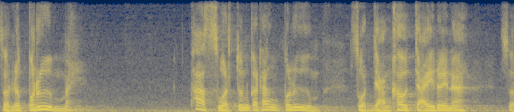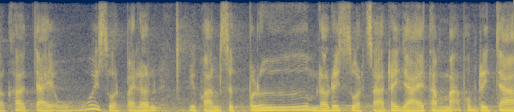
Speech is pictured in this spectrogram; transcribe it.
สวดแล้วปลื้มไหมถ้าสวดจนกระทั่งปลื้มสวดอย่างเข้าใจด้วยนะสวดเข้าใจโอ้ยสวดไปแล้วมีความสึกปลื้มเราได้สวดสาธยายธรรมะพระพุทธเจ้า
